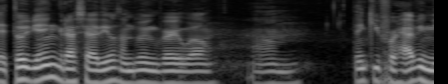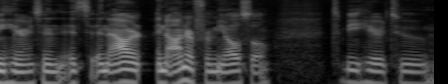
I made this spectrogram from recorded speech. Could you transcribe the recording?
Estoy bien, gracias a Dios. I'm doing very well. Um, thank you for having me here. It's an it's an hour an honor for me also to be here to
